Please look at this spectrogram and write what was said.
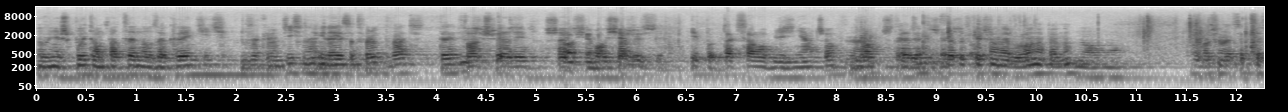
również płytą pancerną zakręcić. Zakręcić, no ile jest otworów? Dwa, cztery, 2, 4, 6, Osiem. 8. Oczywiście. I po, tak samo bliźniaczo. 2, 4, 6. Zabezpieczone było na pewno. No, no. Zobaczymy co przez,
